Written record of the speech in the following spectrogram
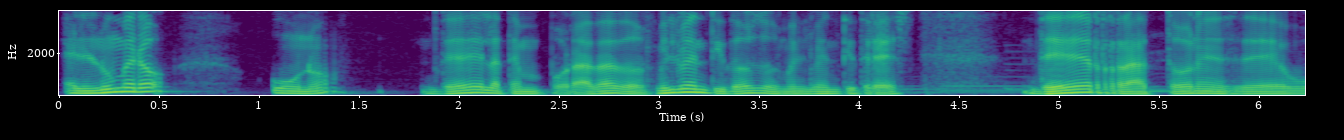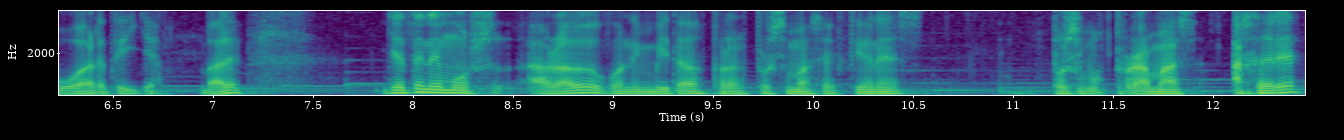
El número uno de la temporada 2022-2023 de Ratones de Guardilla, ¿vale? Ya tenemos hablado con invitados para las próximas secciones, próximos programas, ajedrez,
